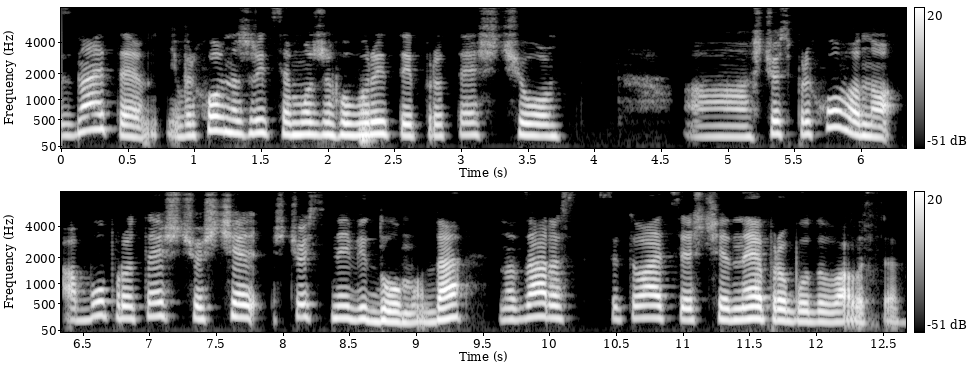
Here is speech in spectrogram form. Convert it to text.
Знаєте, Верховна Жриця може говорити про те, що а, щось приховано, або про те, що ще щось невідомо. Да? На зараз ситуація ще не пробудувалася.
